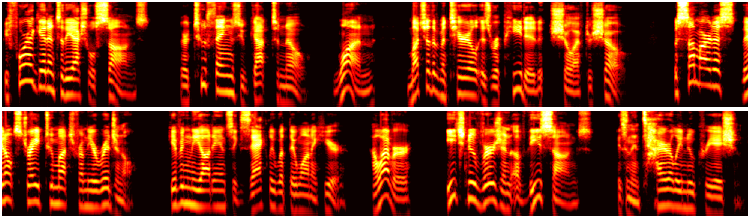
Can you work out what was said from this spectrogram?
Before I get into the actual songs, there are two things you've got to know. One, much of the material is repeated show after show. With some artists, they don't stray too much from the original, giving the audience exactly what they want to hear. However, each new version of these songs is an entirely new creation.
